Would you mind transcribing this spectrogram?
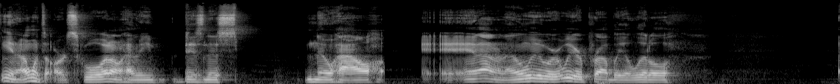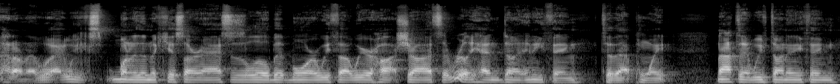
You know, I went to art school. I don't have any business know-how. And I don't know, we were we were probably a little I don't know. We wanted them to kiss our asses a little bit more. We thought we were hot shots that really hadn't done anything to that point. Not that we've done anything.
